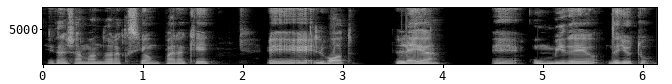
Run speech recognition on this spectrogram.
y están llamando a la acción para que eh, el bot lea eh, un video de YouTube.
